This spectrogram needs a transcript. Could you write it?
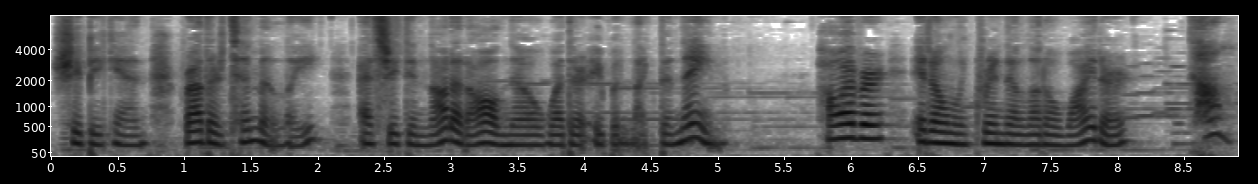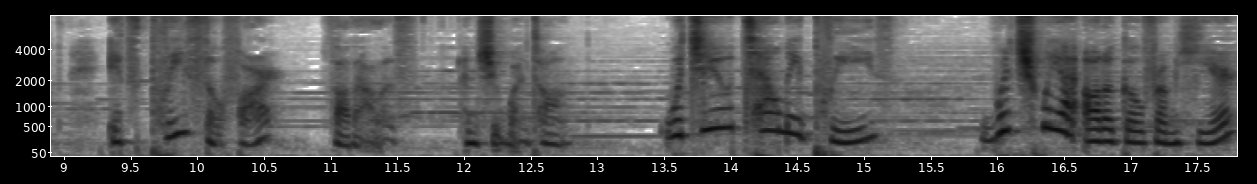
she began rather timidly, as she did not at all know whether it would like the name. However, it only grinned a little wider. Come, it's pleased so far, thought Alice, and she went on. Would you tell me, please, which way I ought to go from here?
